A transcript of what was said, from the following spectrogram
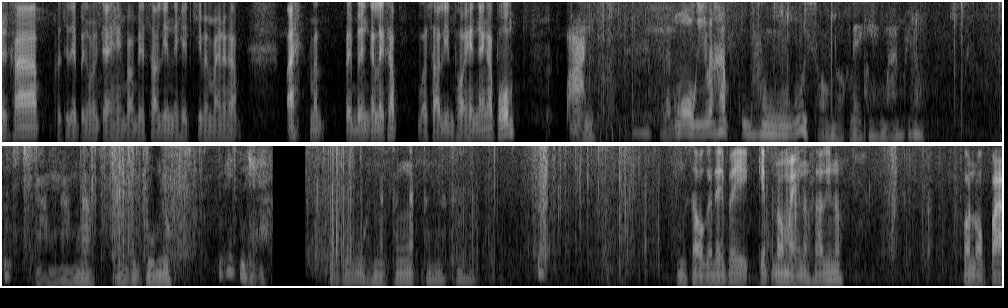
ด้วยครับเพื่อจะได้เป็นกำลังใจให้บาเบสาวลินได้เฮ็ดคลิปใหม่ๆนะครับไปมาไปเบิ่งกันเลยครับว่าสาวลินพอเห็นยังครับผมไปแล้วโงกอีกแล้วครับโอ้โหสองดอกแรกแห้งมันพี่น้องงามงามงามมันเป็นจูมอยู่โอ้โหงัดทั้งงัดทั้งงัดทั้งงัดมือเสาก็ได้ไปเก็บหน่อใหม่เนาะสาวลินเนาะ ก่อนออกป่า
